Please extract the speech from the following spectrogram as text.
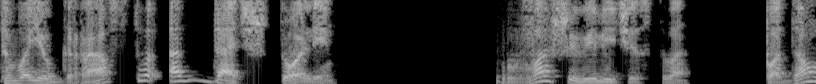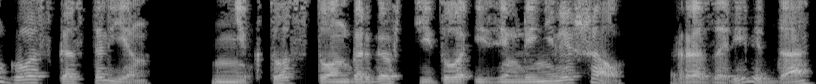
Твое графство отдать, что ли? Ваше Величество, подал голос Кастельен. Никто Стонбергов титула и земли не лишал. Разорили, да,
